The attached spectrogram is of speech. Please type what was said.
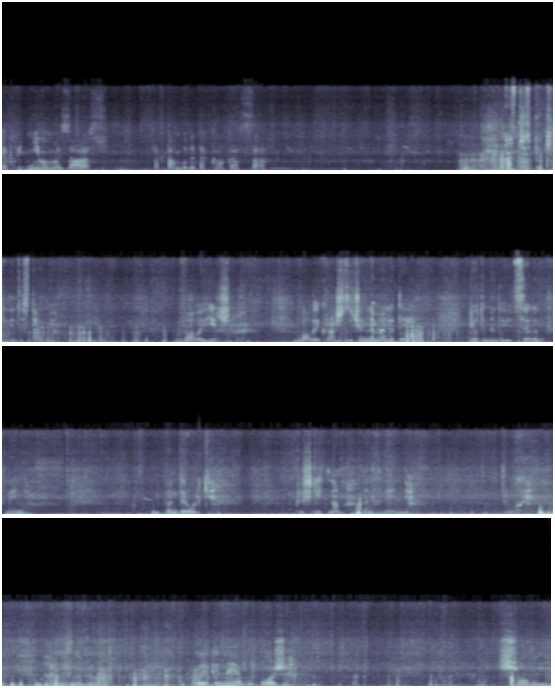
Як піднімемось зараз, так там буде така краса. Настрій спокійний достатньо. Бувало гірше, бувало і краще. Звичайно, немає людей. Люди надають сили, натхнення. Бандерольки. Пришліть нам натхнення. Трохи гарних новин. Ой, яке небо, Боже. Що воно?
